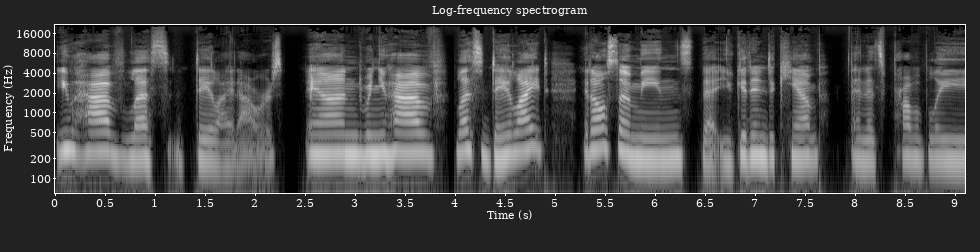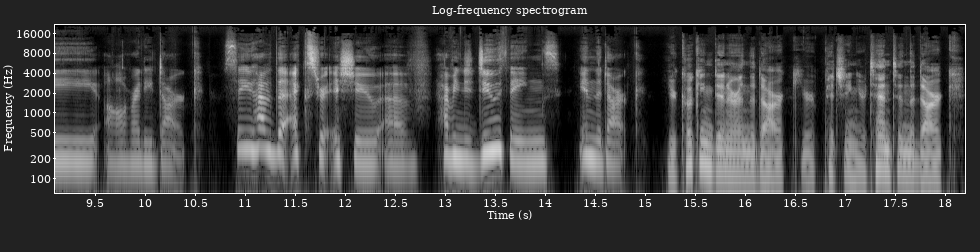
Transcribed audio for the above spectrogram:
you have less daylight hours. And when you have less daylight, it also means that you get into camp and it's probably already dark. So you have the extra issue of having to do things in the dark. You're cooking dinner in the dark, you're pitching your tent in the dark,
